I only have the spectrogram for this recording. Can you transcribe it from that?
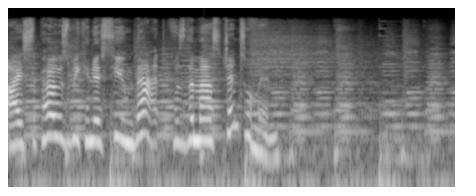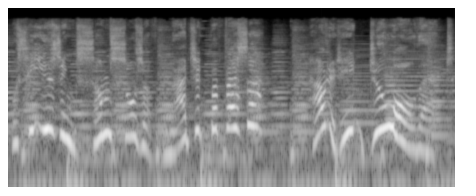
I suppose we can assume that was the masked gentleman. Was he using some sort of magic, Professor? How did he do all that?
